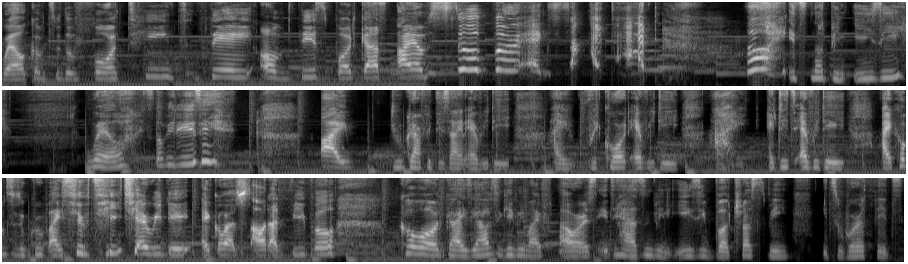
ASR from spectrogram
Welcome to the 14th day of this podcast. I am super excited. Oh, it's not been easy. Well, it's not been easy. I do graphic design every day. I record every day. I edit every day. I come to the group. I still teach every day. I go and shout at people. Come on, guys, you have to give me my flowers. It hasn't been easy, but trust me, it's worth it.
